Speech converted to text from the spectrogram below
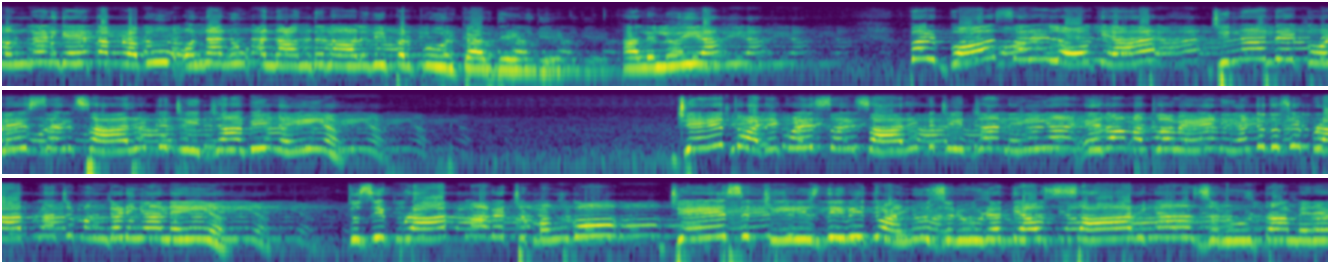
ਮੰਗਣਗੇ ਤਾਂ ਪ੍ਰਭੂ ਉਹਨਾਂ ਨੂੰ ਆਨੰਦ ਨਾਲ ਵੀ ਭਰਪੂਰ ਕਰ ਦੇਣਗੇ। ਹਾਲੇਲੂਇਆ ਪਰ ਬਹੁਤ ਸਾਰੇ ਲੋਕ ਆ ਜਿਨ੍ਹਾਂ ਦੇ ਕੋਲੇ ਸੰਸਾਰਿਕ ਚੀਜ਼ਾਂ ਵੀ ਨਹੀਂ ਆ। ਜੇ ਤੁਹਾਡੇ ਕੋਲੇ ਸੰਸਾਰਿਕ ਚੀਜ਼ਾਂ ਨਹੀਂ ਆ, ਇਹਦਾ ਮਤਲਬ ਇਹ ਨਹੀਂ ਆ ਕਿ ਤੁਸੀਂ ਪ੍ਰਾਰਥਨਾ 'ਚ ਮੰਗਣੀਆਂ ਨਹੀਂ ਆ। ਤੁਸੀਂ ਪ੍ਰਾਰਥਨਾ ਵਿੱਚ ਮੰਗੋ ਜਿਸ ਚੀਜ਼ ਦੀ ਵੀ ਤੁਹਾਨੂੰ ਜ਼ਰੂਰਤ ਹੈ ਉਹ ਸਾਰੀਆਂ ਜ਼ਰੂਰਤਾਂ ਮੇਰੇ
